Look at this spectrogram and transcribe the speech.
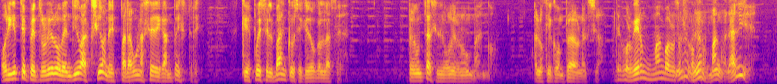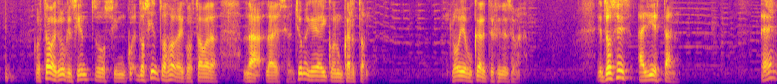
Oriente Petrolero vendió acciones para una sede campestre, que después el banco se quedó con la sede. Preguntá si devolvieron un mango a los que compraron la acción. ¿Devolvieron un mango a los No que le devolvieron un mango a nadie. Costaba creo que 150, 200 dólares costaba la, la, la adhesión. Yo me quedé ahí con un cartón. Lo voy a buscar este fin de semana. Entonces, allí están. ¿Eh?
